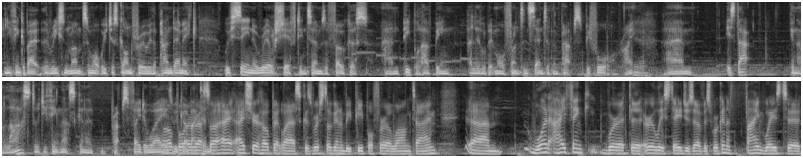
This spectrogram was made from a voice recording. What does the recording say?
you think about the recent months and what we've just gone through with the pandemic, we've seen a real shift in terms of focus, and people have been a little bit more front and center than perhaps before, right? Yeah. Um, is that going to last, or do you think that's going to perhaps fade away oh, as we boy, go back Russell, to? I, I sure hope it lasts because we're still going to be people for a long time. Um, what I think we're at the early stages of is we're going to find ways to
